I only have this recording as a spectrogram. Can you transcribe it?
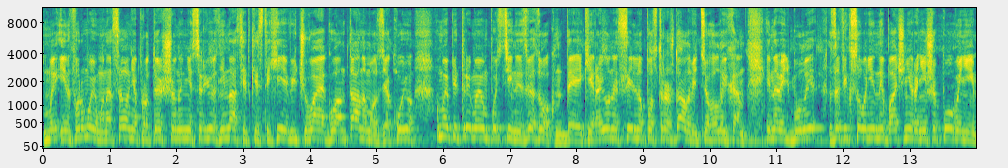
Ми інформуємо населення про те, що нині серйозні наслідки стихії відчуває Гуантанамо, з якою ми підтримуємо постійний зв'язок. Деякі райони сильно постраждали від цього лиха, і навіть були зафіксовані небачені раніше повені.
